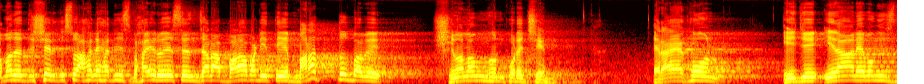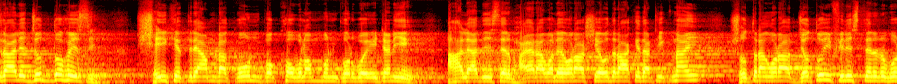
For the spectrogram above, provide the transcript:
আমাদের দেশের কিছু আহলে হাদিস ভাই রয়েছেন যারা বাড়াবাড়িতে মারাত্মকভাবে সীমালঙ্ঘন করেছেন। এরা এখন এই যে ইরান এবং ইসরায়েলের যুদ্ধ হয়েছে, সেই ক্ষেত্রে আমরা কোন পক্ষ অবলম্বন করব এটা নিয়ে আহলে হাদিসের ভাইয়েরা বলে, ওরা সে ওদের আকিদা ঠিক নাই। সুতরাং ওরা যতই ফিলিস্তিনের উপর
